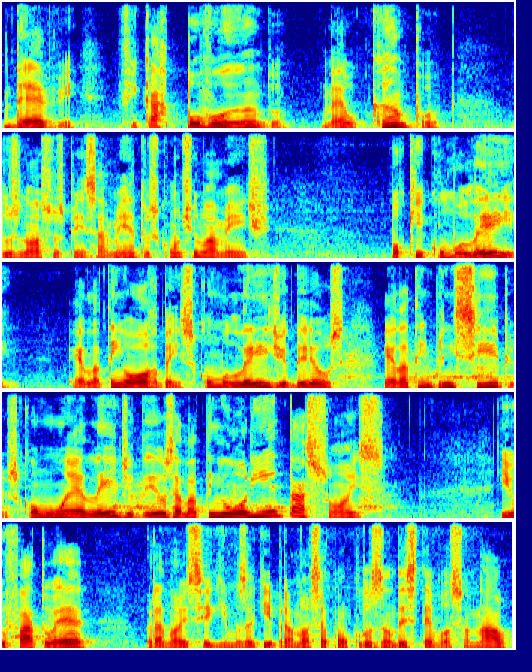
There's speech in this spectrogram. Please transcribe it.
deve ficar povoando, né, o campo dos nossos pensamentos continuamente. Porque como lei, ela tem ordens, como lei de Deus, ela tem princípios, como é lei de Deus, ela tem orientações. E o fato é, para nós seguirmos aqui para a nossa conclusão desse devocional,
